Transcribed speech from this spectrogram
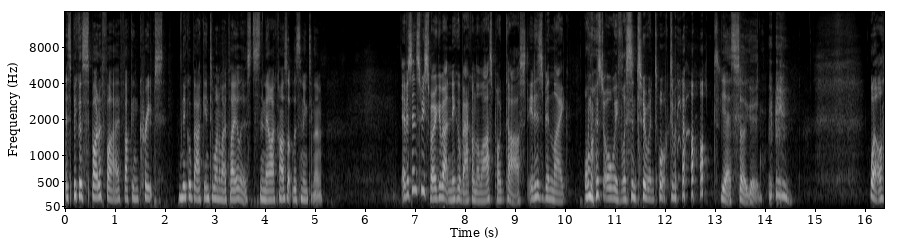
it's because Spotify fucking creeped Nickelback into one of my playlists and now I can't stop listening to them. Ever since we spoke about Nickelback on the last podcast, it has been like almost all we've listened to and talked about. Yeah, so good. Well,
